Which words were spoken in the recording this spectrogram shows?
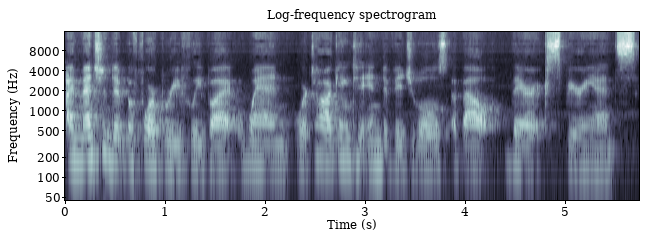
I mentioned it before briefly, but when we're talking to individuals about their experience,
